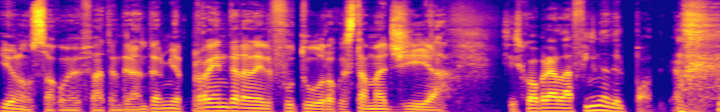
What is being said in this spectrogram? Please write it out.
Io non so come fate ad andarmi a prendere nel futuro questa magia. Si scopre alla fine del podcast.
